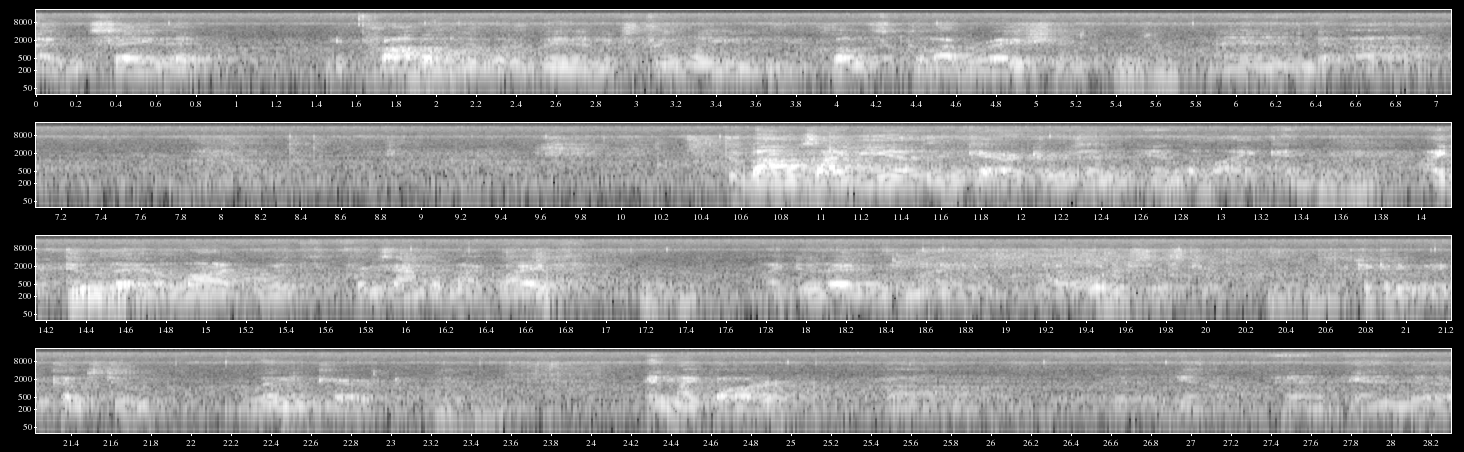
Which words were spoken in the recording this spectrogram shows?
I would say that it probably would have been an extremely close collaboration, Mm-hmm. and uh, to bounce ideas and characters and, and the like. And Mm-hmm. I do that a lot with, for example, my wife. Mm-hmm. I do that with my my older sister, Mhm. particularly when it comes to women character, Mm-hmm. and my daughter. Uh, you know, and and uh,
